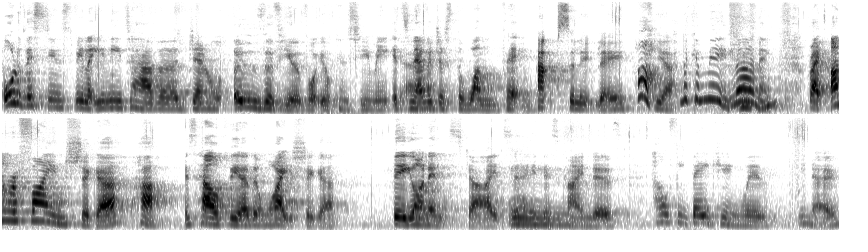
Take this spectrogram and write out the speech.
all of this seems to be like you need to have a general overview of what you're consuming. It's yeah. never just the one thing. Absolutely. Huh, yeah. Look at me learning. right, unrefined sugar, huh, is healthier than white sugar. Big on Insta, I'd say. Mm. This kind of healthy baking with, you know,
